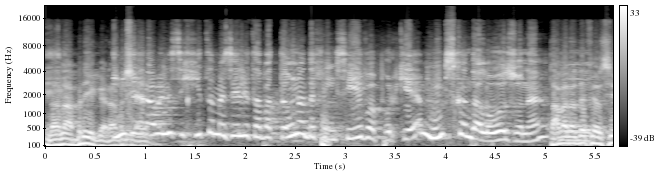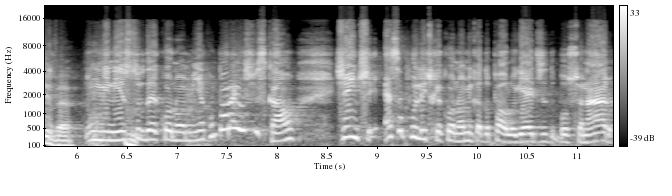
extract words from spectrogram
Na, na, briga, na Em briga. geral ele se irrita, mas ele estava tão na defensiva, porque é muito escandaloso, né? Tava um, na defensiva. Um ministro da Economia com paraíso fiscal. Gente, essa política econômica do Paulo Guedes e do Bolsonaro,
